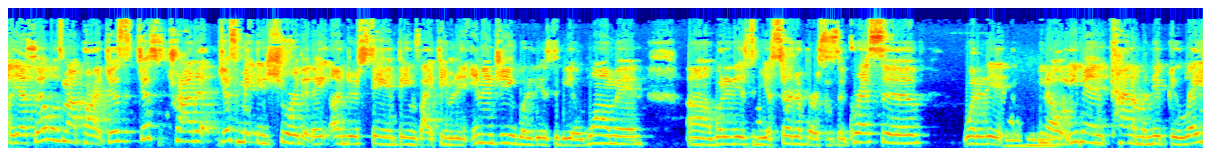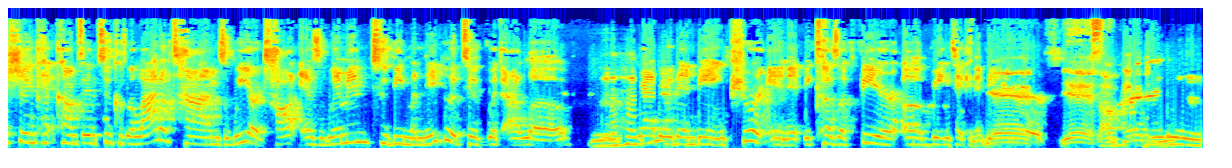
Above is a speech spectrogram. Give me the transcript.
Oh yeah, so that was my part. Just just trying to just making sure that they understand things like feminine energy, what it is to be a woman, uh, what it is to be assertive versus aggressive, what it is, you know, even kind of manipulation comes into because a lot of times we are taught as women to be manipulative with our love mm-hmm. rather than being pure in it because of fear of being taken advantage. Yes, yes, I'm glad you.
